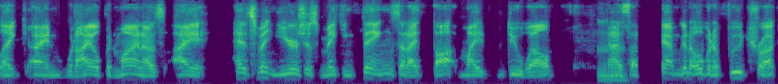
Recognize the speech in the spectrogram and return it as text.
Like I when I opened mine, I was I had spent years just making things that I thought might do well. And I Mhm. said, okay, I'm going to open a food truck.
